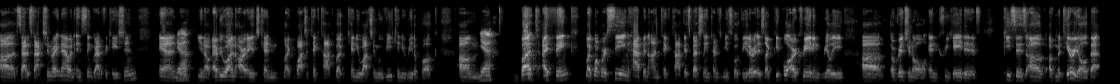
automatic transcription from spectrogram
uh, satisfaction right now and instant gratification and yeah. you know everyone our age can like watch a tiktok but can you watch a movie? Can you read a book? Um yeah. but i think like what we're seeing happen on tiktok especially in terms of musical theater is like people are creating really uh, original and creative pieces of, of material that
